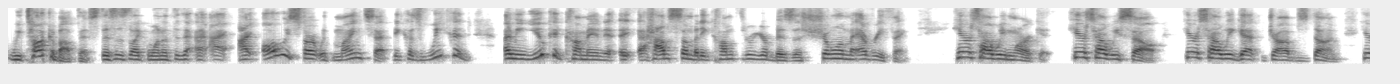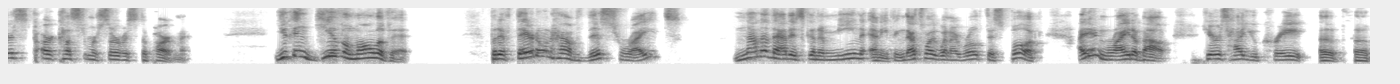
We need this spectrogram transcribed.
we talk about this. This is like one of the I, I always start with mindset because we could i mean you could come in eh, have somebody come through your business show them everything. Here's how we market. Here's how we sell. Here's how we get jobs done. Here's our customer service department. You can give them all of it but if they don't have this right none of that is going to mean anything. That's why when I wrote this book, I didn't write about here's how you create a, a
